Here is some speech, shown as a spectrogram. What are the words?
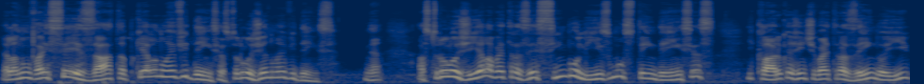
ela não vai ser exata, porque ela não é evidência. A astrologia não é evidência. Né? A astrologia ela vai trazer simbolismos, tendências, e claro que a gente vai trazendo aí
